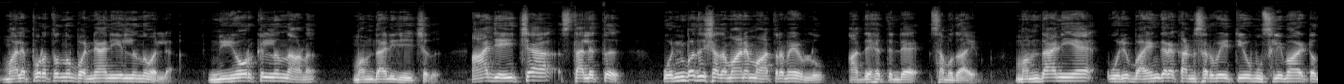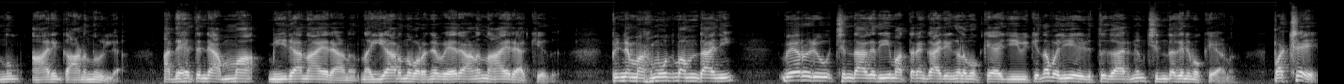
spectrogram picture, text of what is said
മലപ്പുറത്തുനിന്നും പൊന്നാനിയിൽ നിന്നുമല്ല. ന്യൂയോർക്കിൽ നിന്നാണ് മംദാനി ജയിച്ചത്. ആ ജയിച്ച സ്ഥലത്ത് ഒൻപത് ശതമാനം മാത്രമേ ഉള്ളൂ അദ്ദേഹത്തിന്റെ സമുദായം. മംദാനിയെ ഒരു ഭയങ്കര കൺസർവേറ്റീവ് മുസ്ലിമായിട്ടൊന്നും ആരും കാണുന്നുമില്ല. അദ്ദേഹത്തിന്റെ അമ്മ മീര നായരാണ്. നയ്യാർ എന്ന് പറഞ്ഞ പേരാണ് നായരാക്കിയത്. പിന്നെ മഹ്മൂദ് മംദാനി വേറൊരു ചിന്താഗതിയും അത്തരം കാര്യങ്ങളുമൊക്കെയായി ജീവിക്കുന്ന വലിയ എഴുത്തുകാരനും ചിന്തകനുമൊക്കെയാണ്. പക്ഷേ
